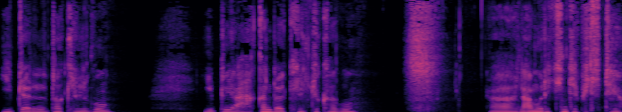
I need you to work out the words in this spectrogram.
입자리도 더 길고 입도 약간 더 길쭉하고 아 나물이 진짜 비슷해요.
